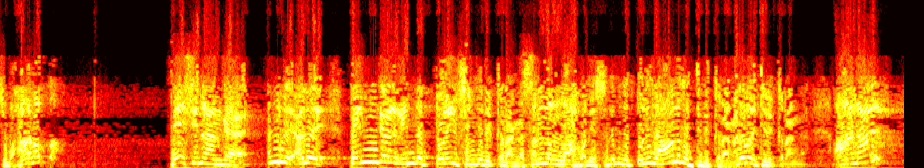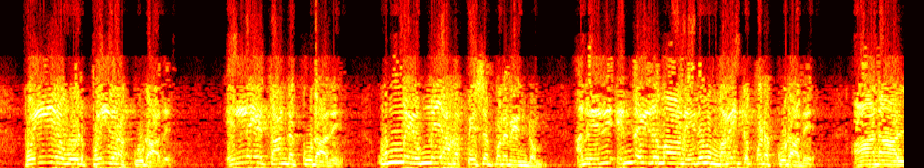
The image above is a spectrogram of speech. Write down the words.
சுபஹானல்லாஹ். பேசினாங்க. அது அது பெண்கள் இந்த தொழில் செஞ்சிருக்கிறாங்க. சல்லல்லாஹு இந்த தொழில் ஆனந்திச்சிருக்கிறாங்க அனுபவிச்சிருக்கிறாங்க. ஆனால் பொய்ய ஒரு பொய் வரக்கூடாது. எல்லையை தாண்டக்கூடாது. உண்மை உண்மையாக பேசப்பட வேண்டும். அது எந்த விதமான இதுவும் மறைக்கப்படக்கூடாது. ஆனால்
